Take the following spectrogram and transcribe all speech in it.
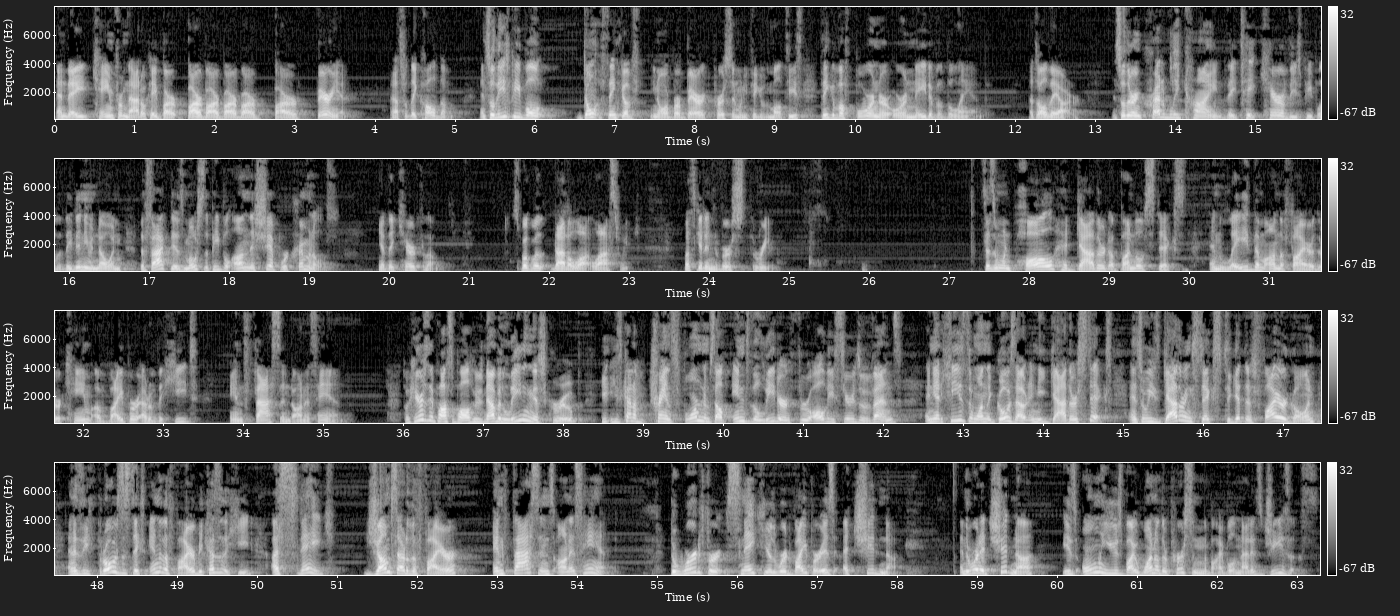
and they came from that, okay, bar, barbar, barbar, barbarian. And that's what they called them. And so these people don't think of you know a barbaric person when you think of the Maltese. Think of a foreigner or a native of the land. That's all they are. And so they're incredibly kind. They take care of these people that they didn't even know. And the fact is, most of the people on this ship were criminals, yet they cared for them. Spoke about that a lot last week. Let's get into verse 3. It says, And when Paul had gathered a bundle of sticks and laid them on the fire, there came a viper out of the heat and fastened on his hand. So here's the Apostle Paul who's now been leading this group. he's kind of transformed himself into the leader through all these series of events. And yet he's the one that goes out and he gathers sticks. And so he's gathering sticks to get this fire going. And as he throws the sticks into the fire, because of the heat, a snake jumps out of the fire and fastens on his hand. The word for snake here, the word viper, is echidna. And the word echidna is only used by one other person in the Bible, and that is Jesus.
